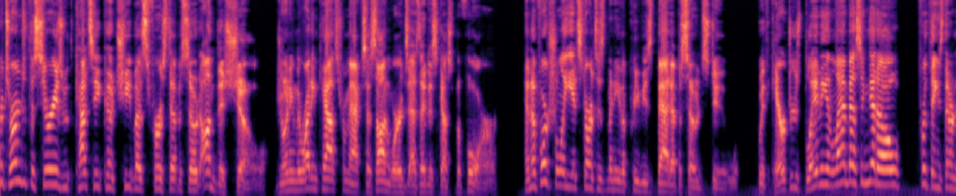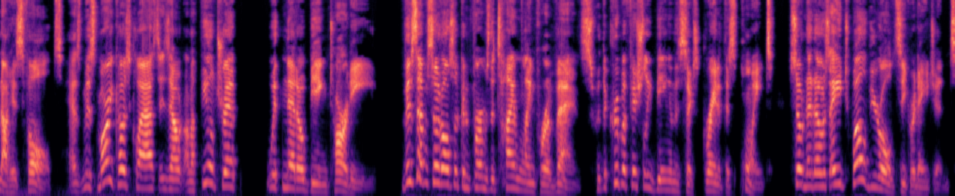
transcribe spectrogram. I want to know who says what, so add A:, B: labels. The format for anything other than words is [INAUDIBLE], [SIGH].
A: We return to the series with Katsuhiko Chiba's first episode on this show, joining the writing cast from Axess onwards as I discussed before. And unfortunately, it starts as many of the previous bad episodes do, with characters blaming and lambasting Netto for things that are not his fault, as Miss Mariko's class is out on a field trip, with Netto being tardy. This episode also confirms the timeline for events, with the group officially being in the 6th grade at this point, so Netto's a 12-year-old secret agent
